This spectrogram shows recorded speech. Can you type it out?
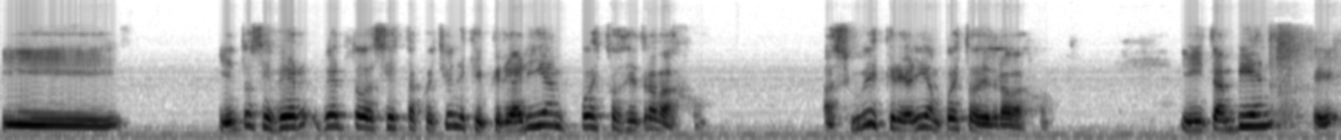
y, entonces ver, ver todas estas cuestiones que crearían puestos de trabajo. A su vez crearían puestos de trabajo. Y también eh,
